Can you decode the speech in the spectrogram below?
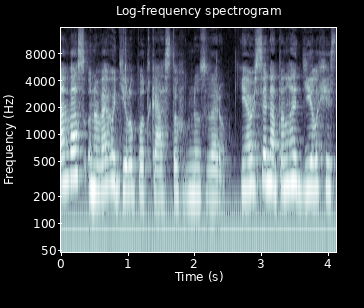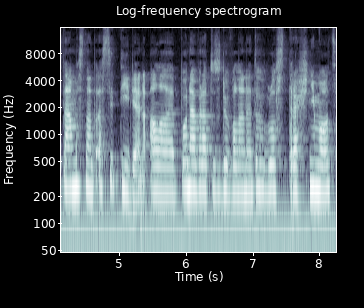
Vítám vás u nového dílu podcastu Hubnu zveru. Já už se na tenhle díl chystám snad asi týden, ale po návratu z dovolené toho bylo strašně moc,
